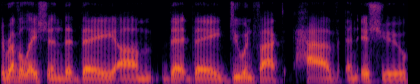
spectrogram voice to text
The revelation that they um, that they do in fact have an issue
